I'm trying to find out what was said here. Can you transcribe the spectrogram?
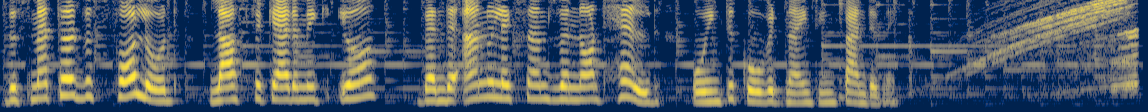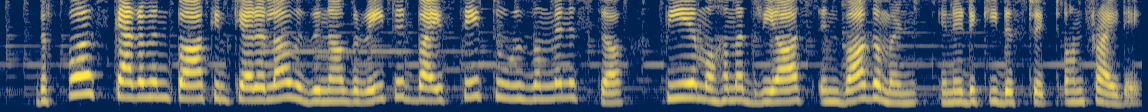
This method was followed last academic year when the annual exams were not held owing to COVID-19 pandemic. The first caravan park in Kerala was inaugurated by State Tourism Minister P.A. Mohammad Riyas in Vagamon in Idukki district on Friday.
